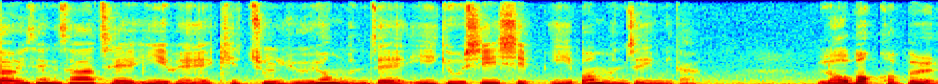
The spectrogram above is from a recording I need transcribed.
국가위생사 제2회 기출 유형 문제 2교시 12번 문제입니다. 러버컵을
